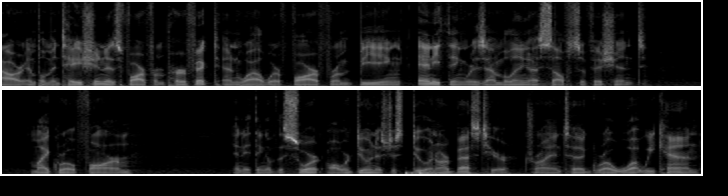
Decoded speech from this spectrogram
our implementation is far from perfect, and while we're far from being anything resembling a self sufficient micro farm, anything of the sort, all we're doing is just doing our best here, trying to grow what we can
